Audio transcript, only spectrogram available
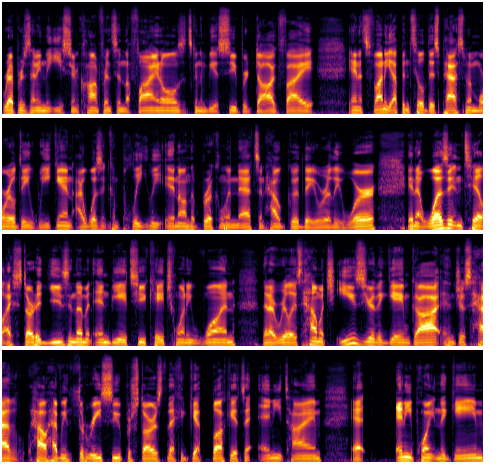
representing the Eastern Conference in the finals. It's going to be a super dogfight, and it's funny. Up until this past Memorial Day weekend, I wasn't completely in on the Brooklyn Nets and how good they really were, and it wasn't until I started using them in NBA 2K21 that I realized how much easier the game got, and just have how having three superstars that could get get buckets at any time at any point in the game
